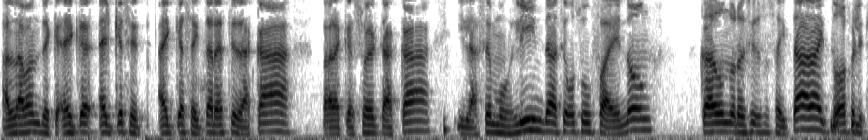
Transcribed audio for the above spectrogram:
hablaban de que hay que, hay que, hay que aceitar a este de acá, para que suelte acá, y la hacemos linda, hacemos un faenón, cada uno recibe su aceitada y todo feliz.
